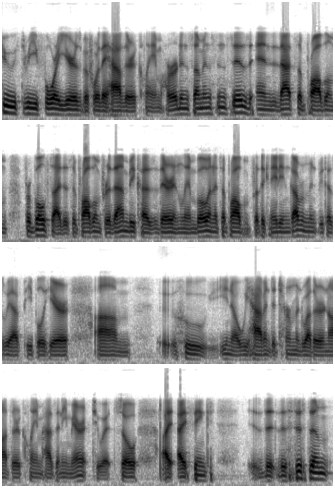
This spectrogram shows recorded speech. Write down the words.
two, three, four years before they have their claim heard in some instances, and that's a problem for both sides. It's a problem for them because they're in limbo, and it's a problem for the Canadian government because we have people here um, who you know we haven't determined whether or not their claim has any merit to it. So I, I think the the system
